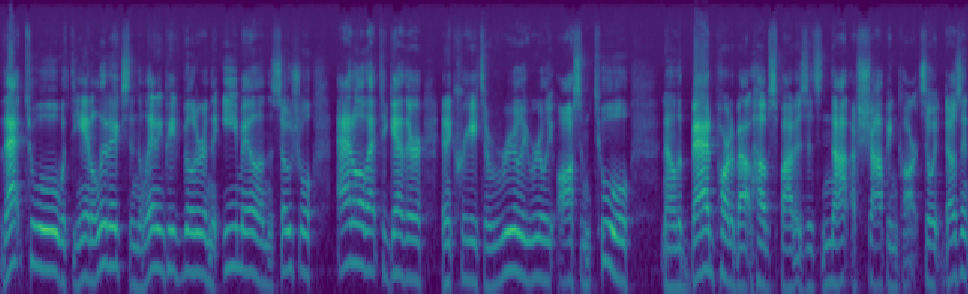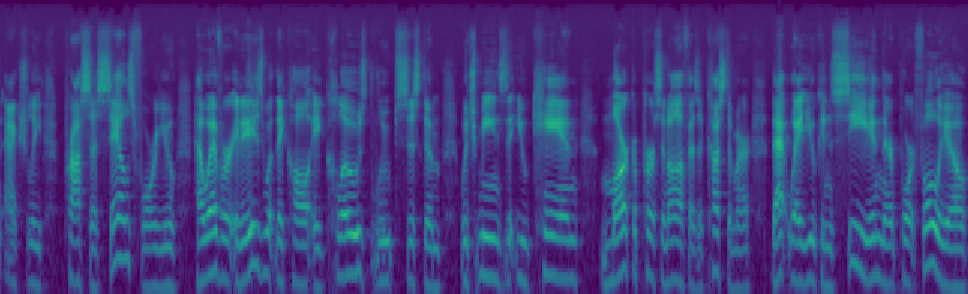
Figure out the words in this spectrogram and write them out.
that tool with the analytics and the landing page builder and the email and the social, add all that together and it creates a really, really awesome tool now, the bad part about HubSpot is it's not a shopping cart, so it doesn't actually process sales for you. However, it is what they call a closed loop system, which means that you can mark a person off as a customer. That way, you can see in their portfolio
